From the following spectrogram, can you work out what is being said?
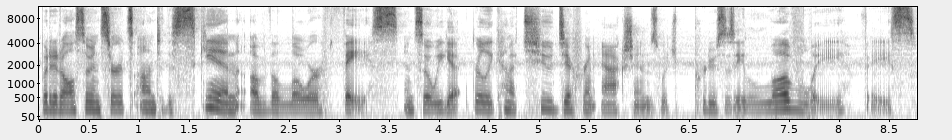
but it also inserts onto the skin of the lower face. And so we get really kind of two different actions, which produces a lovely face.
